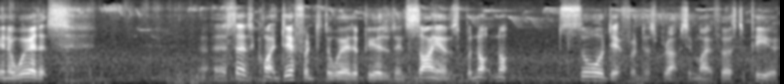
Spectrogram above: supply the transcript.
in a way that's, in a sense, quite different to the way it appears within science, but not not so different as perhaps it might first appear.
